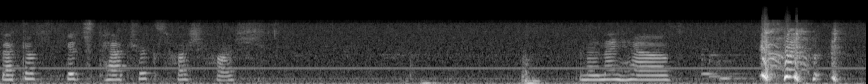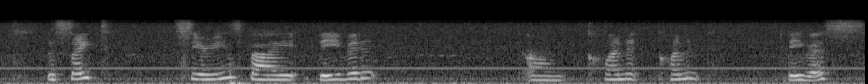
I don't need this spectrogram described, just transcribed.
Becca Fitzpatrick's Hush Hush. And then I have the Sight series by David um, Clement, Clement Davis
